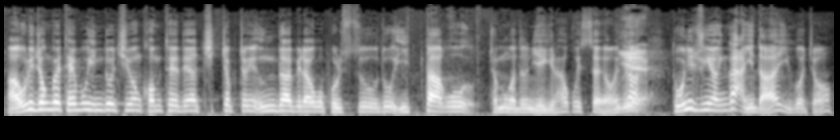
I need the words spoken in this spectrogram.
아, 우리 정부의 대북 인도 지원 검토에 대한 직접적인 응답이라고 볼 수도 있다고 전문가들은 얘기를 하고 있어요. 그러니까 예. 돈이 중요한 게 아니다 이거죠.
